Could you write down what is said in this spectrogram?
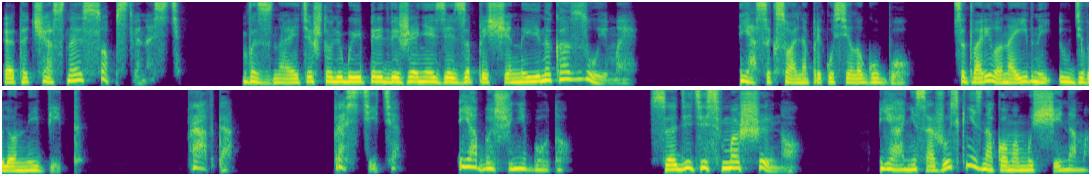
это частная собственность. Вы знаете, что любые передвижения здесь запрещены и наказуемы». Я сексуально прикусила губу, сотворила наивный и удивленный вид. «Правда. Простите, я больше не буду». «Садитесь в машину». «Я не сажусь к незнакомым мужчинам».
